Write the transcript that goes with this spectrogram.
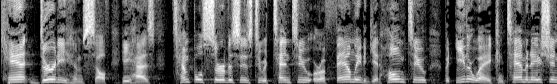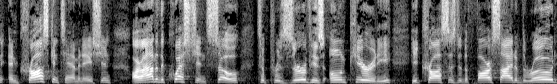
can't dirty himself. He has temple services to attend to or a family to get home to, but either way, contamination and cross contamination are out of the question. So, to preserve his own purity, he crosses to the far side of the road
